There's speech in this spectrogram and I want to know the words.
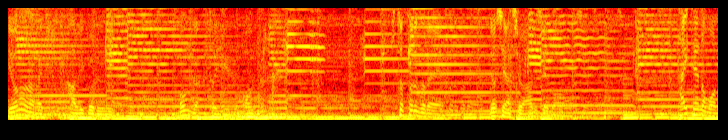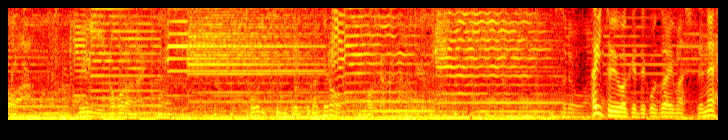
世の中にはびこる音楽という音楽。人それぞれ良し悪しはあるけど大抵のものは耳に残らない。通り過ぎていくだけの音楽なのですはい、というわけでございましてね、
